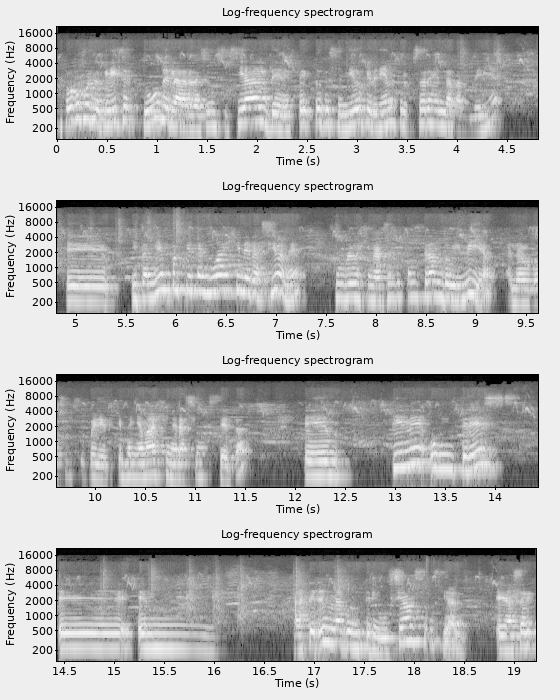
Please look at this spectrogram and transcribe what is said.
un poco por lo que dices tú, de la relación social, del efecto que se vio que tenían los profesores en la pandemia, eh, y también porque estas nuevas generaciones, por ejemplo, la generación que está entrando hoy día a la educación superior, que es la llamada generación Z, eh, tiene un interés en hacer una contribución social, en hacer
